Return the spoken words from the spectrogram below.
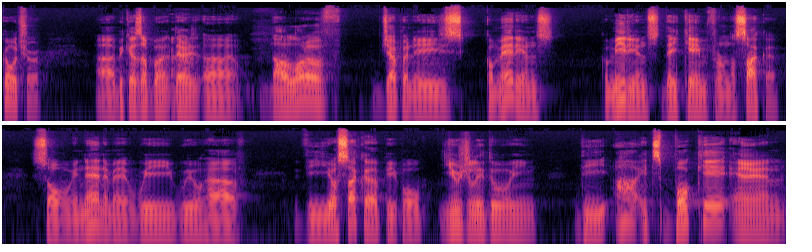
culture, uh, because a, bu- there uh, a lot of Japanese comedians comedians they came from Osaka. So in anime, we will have the Osaka people usually doing the ah, it's boke and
